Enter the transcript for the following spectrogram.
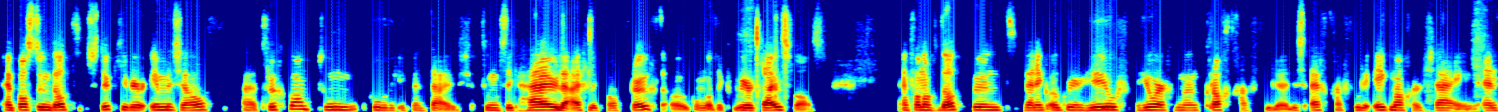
En pas toen dat stukje weer in mezelf uh, terugkwam, toen voelde ik, ik ben thuis. Toen moest ik huilen eigenlijk van vreugde ook, omdat ik weer thuis was. En vanaf dat punt ben ik ook weer heel, heel erg mijn kracht gaan voelen. Dus echt gaan voelen, ik mag er zijn. En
